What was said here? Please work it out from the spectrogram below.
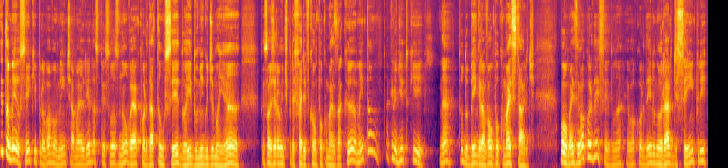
E também eu sei que provavelmente a maioria das pessoas não vai acordar tão cedo aí domingo de manhã. O pessoal geralmente prefere ficar um pouco mais na cama, então acredito que, né, tudo bem gravar um pouco mais tarde. Bom, mas eu acordei cedo, né? Eu acordei no meu horário de sempre,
